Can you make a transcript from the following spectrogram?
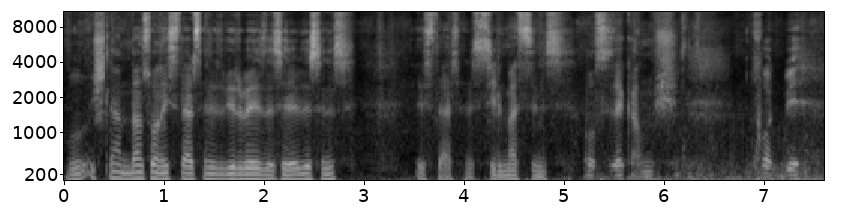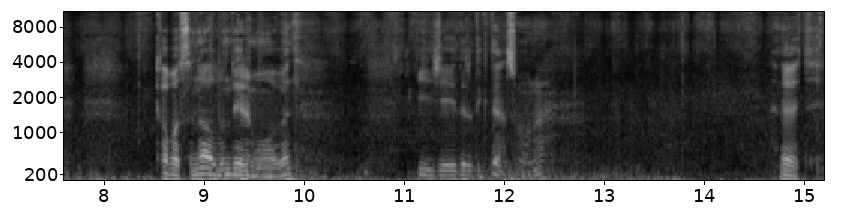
Bu işlemden sonra isterseniz bir bezle silebilirsiniz. İsterseniz silmezsiniz. O size kalmış. Ufak bir kabasını alın derim ama ben. İyice yedirdikten sonra. Evet.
